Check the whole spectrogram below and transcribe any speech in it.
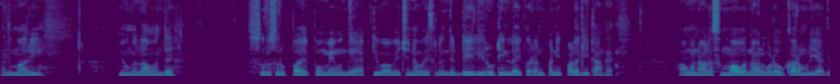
அது மாதிரி இவங்கெல்லாம் வந்து சுறுசுறுப்பாக எப்போவுமே வந்து ஆக்டிவாகவே சின்ன வயசுலேருந்து டெய்லி ரொட்டீன் லைஃப்பை ரன் பண்ணி பழகிட்டாங்க. அவங்கனால சும்மா ஒரு நாள் கூட உட்கார முடியாது.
